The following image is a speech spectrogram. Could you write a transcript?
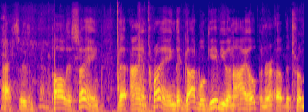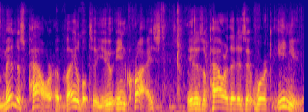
hi Susan, Paul is saying that I am praying that God will give you an eye opener of the tremendous power available to you in Christ. It is a power that is at work in you.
